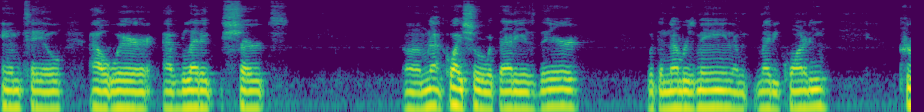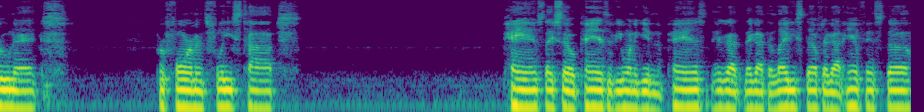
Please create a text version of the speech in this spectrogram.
hem tail, outwear, athletic shirts. I'm um, not quite sure what that is there, what the numbers mean, um, maybe quantity. Crew necks, performance fleece tops, pants. They sell pants if you want to get into pants. They got they got the lady stuff. They got infant stuff.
